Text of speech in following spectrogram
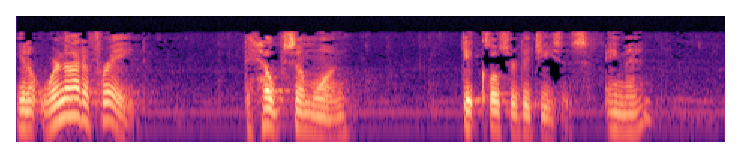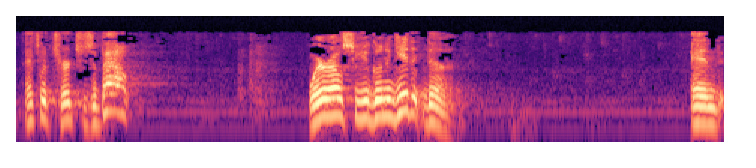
You know, we're not afraid to help someone get closer to Jesus. Amen. That's what church is about. Where else are you going to get it done? And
